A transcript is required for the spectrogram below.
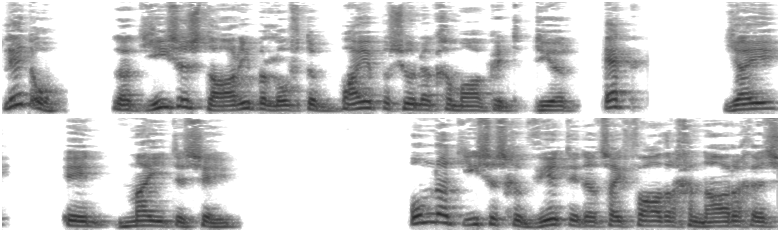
Let op dat Jesus daardie belofte baie persoonlik gemaak het deur ek, jy en my te sê. Omdat Jesus geweet het dat sy Vader genadig is,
